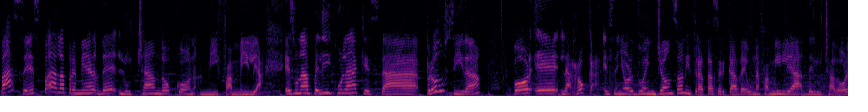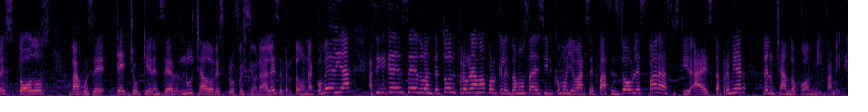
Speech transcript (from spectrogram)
pases para la premier de Luchando con mi familia. Es una película que está producida por eh, La Roca, el señor Dwayne Johnson, y trata acerca de una familia de luchadores. Todos bajo ese techo quieren ser luchadores profesionales. Se trata de una comedia. Así que quédense durante todo el programa porque les vamos a decir cómo llevarse pases dobles para asistir a esta premier de Luchando con mi familia.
